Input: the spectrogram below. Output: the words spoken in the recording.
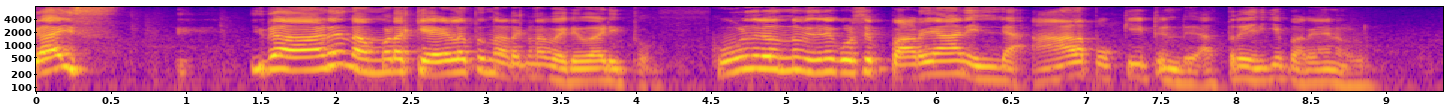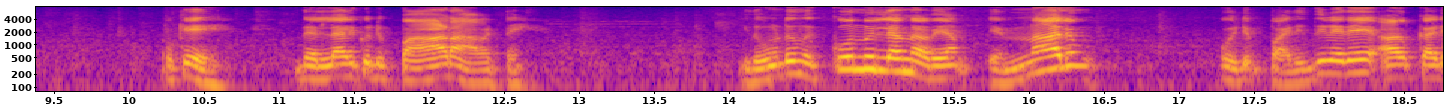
ഗൈസ് ഇതാണ് നമ്മുടെ കേരളത്തിൽ നടക്കുന്ന പരിപാടി ഇപ്പം. കൂടുതലൊന്നും ഇതിനെക്കുറിച്ച് പറയാനില്ല. ആളെ പൊക്കിയിട്ടുണ്ട്. അത്രേ എനിക്ക് പറയാനുള്ളൂ. ഓക്കെ ഇതെല്ലാവർക്കും ഒരു പാടാവട്ടെ. ഇതുകൊണ്ട് നിൽക്കുമൊന്നുമില്ല എന്നറിയാം എന്നാലും ഒരു പരിധിവരെ ആൾക്കാർ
